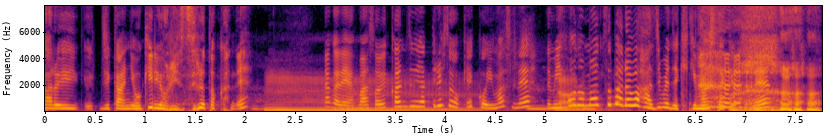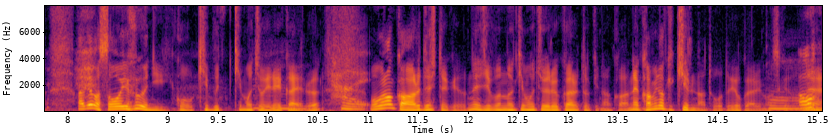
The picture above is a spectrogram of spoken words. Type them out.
明るい時間に起きるようにするとかね。なんかね、まあそういう感じでやってる人が結構いますね。で、美穂の松原は初めて聞きましたけどね。あでもそういうふうにこう気分気持ちを入れ替える。はい。僕なんかあれでしたけどね、自分の気持ちを入れ替える時なんかね、髪の毛切るなんてことよくやりますけどね。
